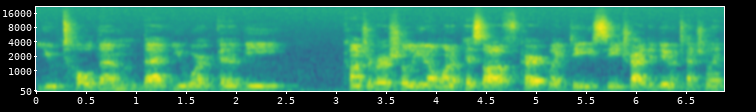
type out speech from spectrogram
you told them that you weren't gonna be controversial. You don't want to piss off Kirk like DEC tried to do intentionally.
